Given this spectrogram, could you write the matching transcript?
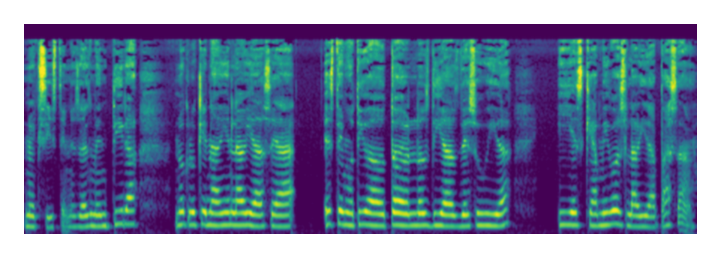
no existen, esa es mentira. No creo que nadie en la vida sea esté motivado todos los días de su vida y es que amigos, la vida pasa,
